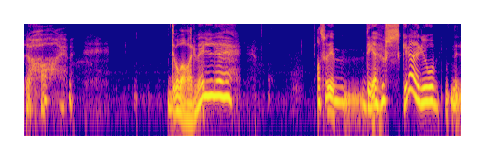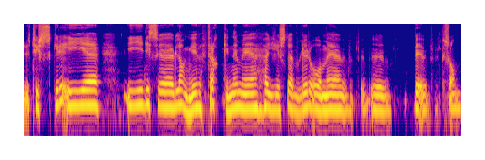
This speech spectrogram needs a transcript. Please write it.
Ja Det var vel eh, Altså, det jeg husker, er jo tyskere i eh, i disse lange frakkene med høye støvler og med uh, sånn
